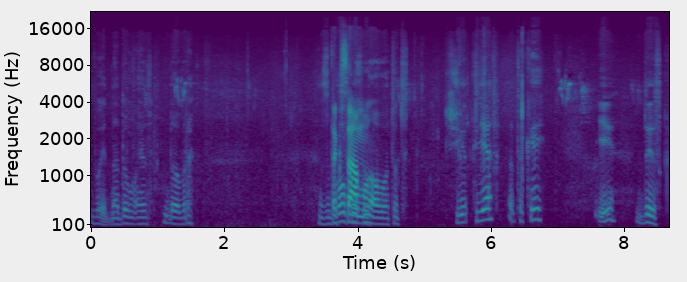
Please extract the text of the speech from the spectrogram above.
Видно, думаю, добре. Збоку само. знову тут чірк є отакий. І диск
